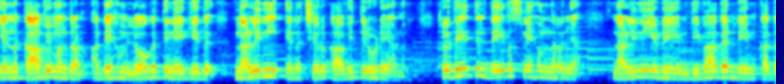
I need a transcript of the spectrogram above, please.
എന്ന കാവ്യമന്ത്രം അദ്ദേഹം ലോകത്തിനേകിയത് നളിനി എന്ന ചെറു കാവ്യത്തിലൂടെയാണ്. ഹൃദയത്തിൽ ദൈവസ്നേഹം നിറഞ്ഞ നളിനിയുടെയും ദിവാകരന്റെയും കഥ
